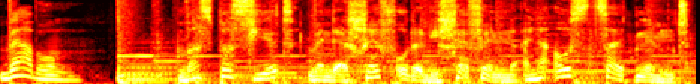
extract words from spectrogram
Werbung. Was passiert, wenn der Chef oder die Chefin eine Auszeit nimmt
